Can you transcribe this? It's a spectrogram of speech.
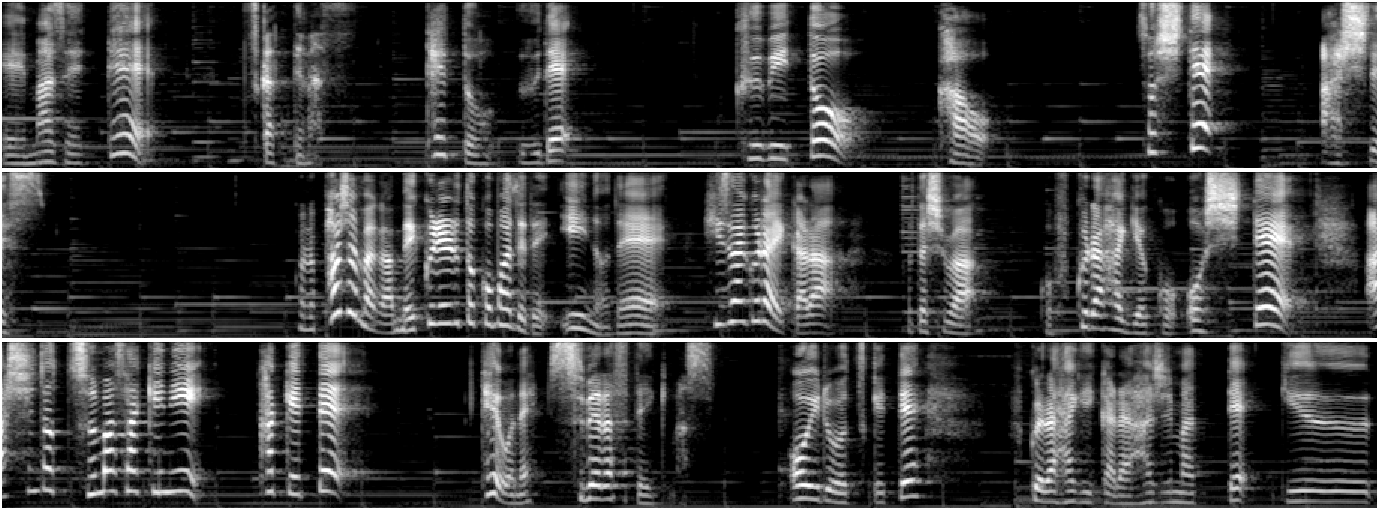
えー、混ぜて使ってます。手と腕、首と顔、そして足です。このパジャマがめくれるとこまででいいので、膝ぐらいから私はこうふくらはぎをこう押して、足のつま先にかけて手をね、滑らせていきます。オイルをつけてふくらはぎから始まってぎゅ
